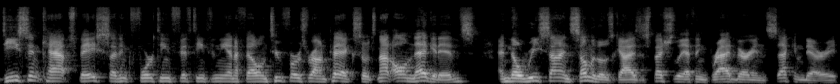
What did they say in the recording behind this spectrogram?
decent cap space. I think 14th, 15th in the NFL and two first round picks. So it's not all negatives. And they'll re sign some of those guys, especially I think Bradbury in the secondary.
